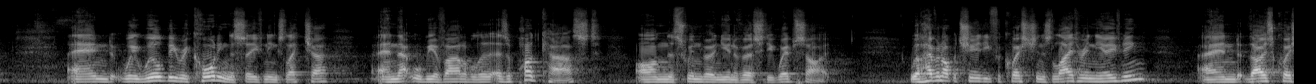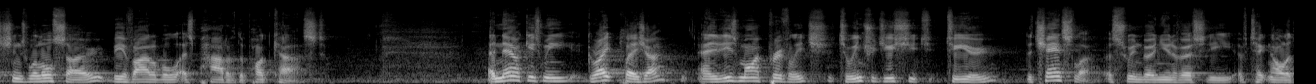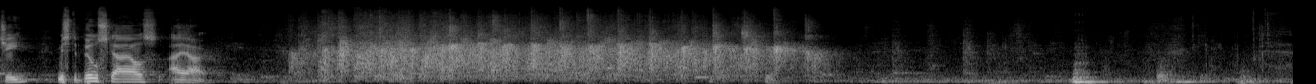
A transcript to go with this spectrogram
And we will be recording this evening's lecture, and that will be available as a podcast on the Swinburne University website. We'll have an opportunity for questions later in the evening, and those questions will also be available as part of the podcast. And now it gives me great pleasure, and it is my privilege to introduce you to, to you the Chancellor of Swinburne University of Technology, Mr Bill Scales, AO.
